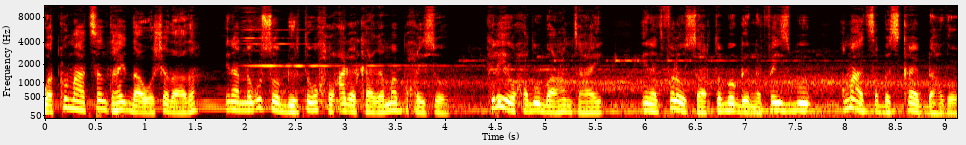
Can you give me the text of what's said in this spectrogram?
Waad ku mahadsan tahay daawashadaada. Inaad nagu soo biirto wax lacaga kaagama baxayso. Keliya waxaad u baahan tahay inaad falow saarto boggeenna facebook ama aad sabskraib dhahdo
